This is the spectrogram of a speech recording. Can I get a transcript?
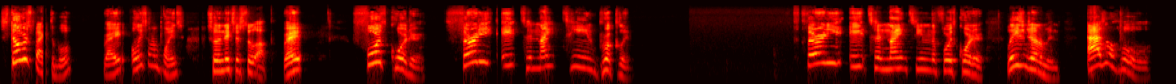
Still respectable, right? Only seven points, so the Knicks are still up, right? Fourth quarter, 38 to 19 Brooklyn. 38 to 19 in the fourth quarter. Ladies and gentlemen, as a whole,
